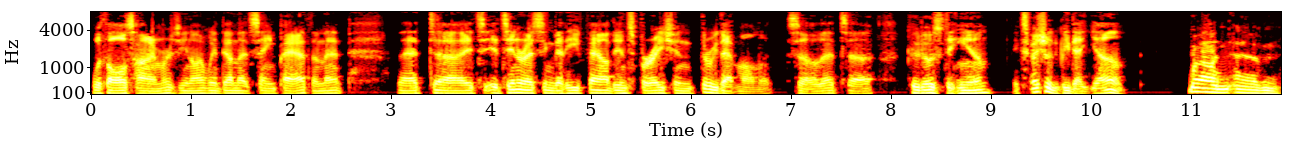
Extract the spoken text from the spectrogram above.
with Alzheimer's. You know, I went down that same path, and that that uh, it's it's interesting that he found inspiration through that moment. So that's uh, kudos to him, especially to be that young. Well, and um,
